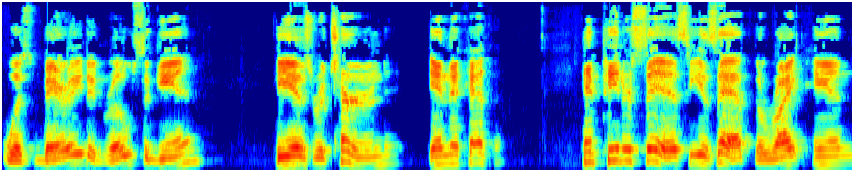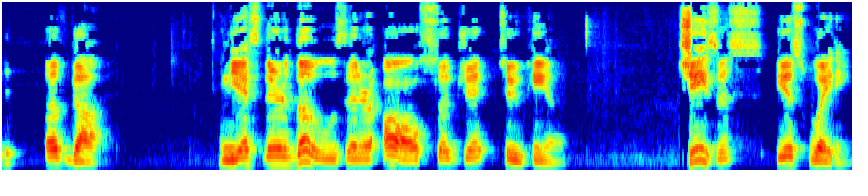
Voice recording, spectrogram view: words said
was buried, and rose again, he has returned into heaven. And Peter says he is at the right hand of God. And yes, there are those that are all subject to him. Jesus is waiting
